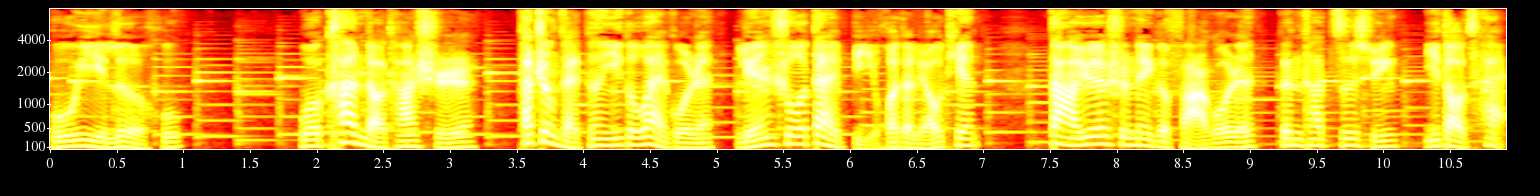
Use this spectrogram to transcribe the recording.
不亦乐乎。我看到他时，他正在跟一个外国人连说带比划的聊天，大约是那个法国人跟他咨询一道菜。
